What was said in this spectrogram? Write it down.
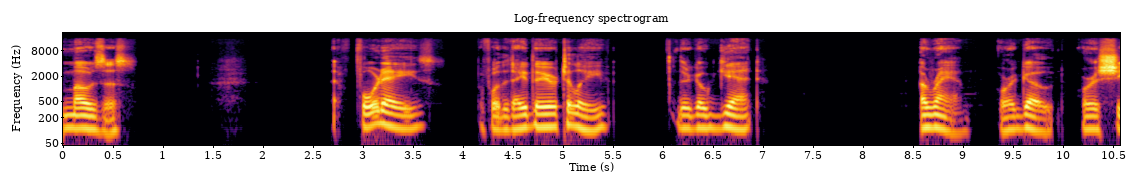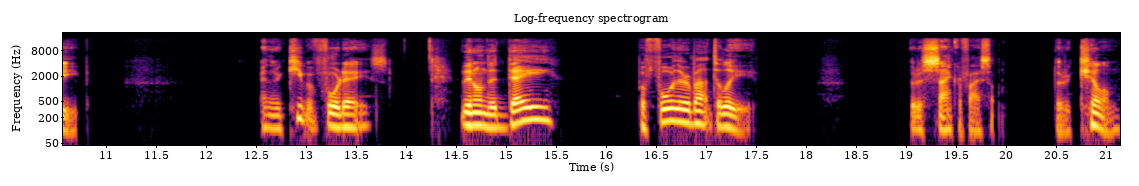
Moses that four days before the day they are to leave, they're to go get a ram or a goat or a sheep, and they're to keep it four days. Then on the day before they're about to leave, they're to sacrifice them, they're to kill them,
